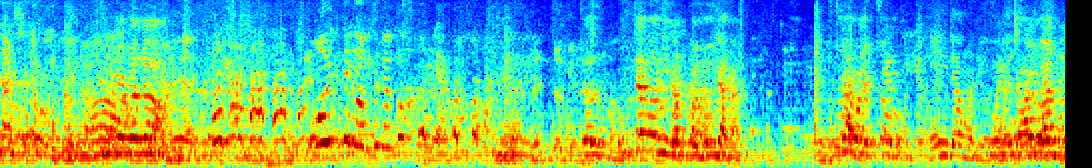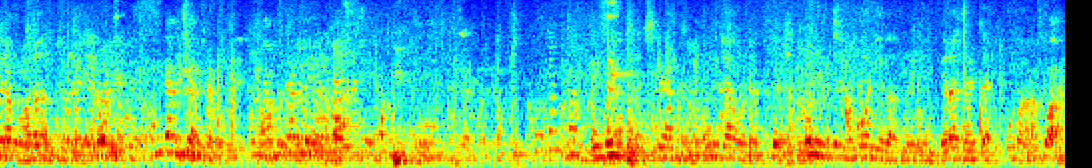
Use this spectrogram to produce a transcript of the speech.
가 자. 포인트가 없어갖고. 저 공장원이 갖고 와, 공장원. 공장원 이쪽으로. 공장원이요. 공장원. 공장원. 자모니가 그 11살짜리 꼬마 갖고 와.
